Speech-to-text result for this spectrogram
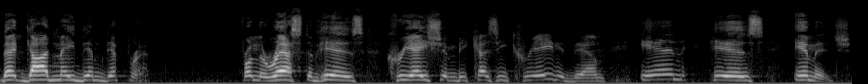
that God made them different from the rest of His creation because He created them in His image.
